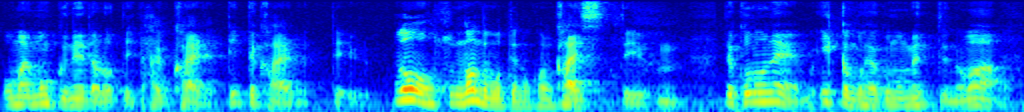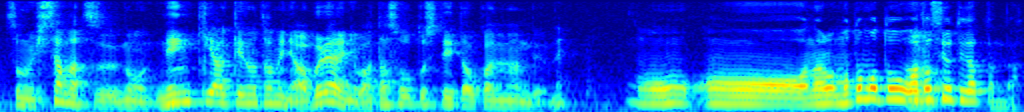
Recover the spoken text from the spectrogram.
お前文句ねえだろって言って早く帰れって言って帰るっていう。うあそなんで持ってんの？これ。返すっていう、うん、でこのね1巻500問目っていうのはその久松の年季明けのために油屋に渡そうとしていたお金なんだよね。おおなるほど。もともと渡す予定だったんだ、だか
